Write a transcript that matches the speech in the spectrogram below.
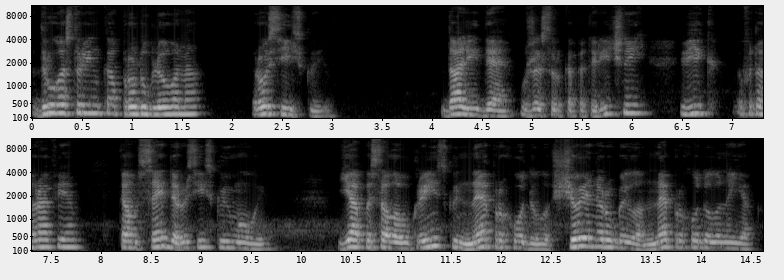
Друга сторінка продубльована російською. Далі йде уже 45-річний вік фотографія, там все йде російською мовою. Я писала українською, не проходило. Що я не робила, не проходило ніяк.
